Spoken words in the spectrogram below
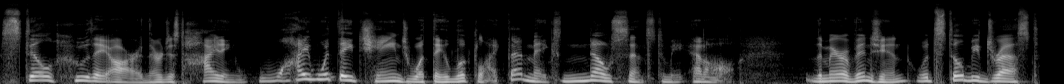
still who they are and they're just hiding, why would they change what they looked like? That makes no sense to me at all. The Merovingian would still be dressed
